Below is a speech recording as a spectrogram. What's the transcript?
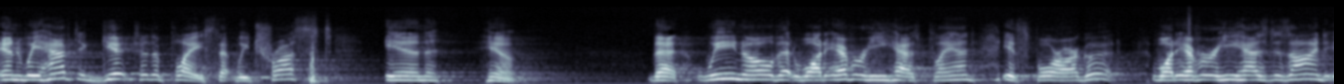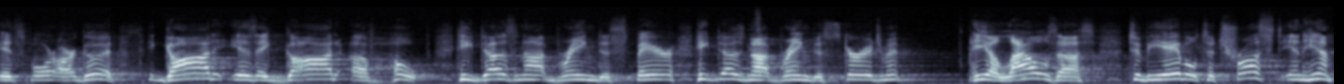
And we have to get to the place that we trust in Him. That we know that whatever He has planned, it's for our good. Whatever He has designed, it's for our good. God is a God of hope. He does not bring despair, He does not bring discouragement. He allows us to be able to trust in Him.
